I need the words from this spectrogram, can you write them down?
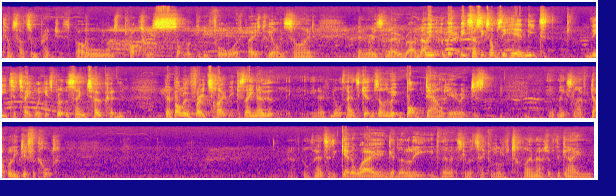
Comes Hudson Prentice, bowls, Procter is solidly forward, plays to the onside. Then there is no run. I mean, I mean, I mean, Sussex obviously here need to need to take wickets, but at the same token, they're bowling very tightly because they know that you know if Northants get themselves a bit bogged down here, it just it makes life doubly difficult. Northants are to get away and get a lead, then it's going to take a lot of time out of the game.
